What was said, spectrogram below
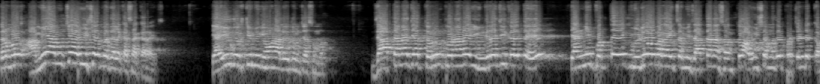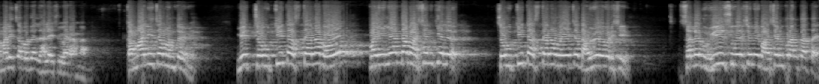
तर मग आम्ही आमच्या आयुष्यात बदल कसा करायचा? त्याही गोष्टी मी घेऊन आलोय तुमच्यासमोर. जाताना ज्या तरुण कोणाला इंग्रजी कळते त्यांनी फक्त एक व्हिडिओ बघायचा मी जाताना सांगतो आयुष्यामध्ये प्रचंड कमालीचा बदल झाल्याशिवाय राहणार कमालीचा म्हणतोय मी. मी चौथीत असताना भाऊ पहिल्यांदा भाषण केलं. चौथीत असताना वयाच्या दहाव्या वर्षी. सलग वीस वर्ष मी भाषण प्रांतात आहे.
